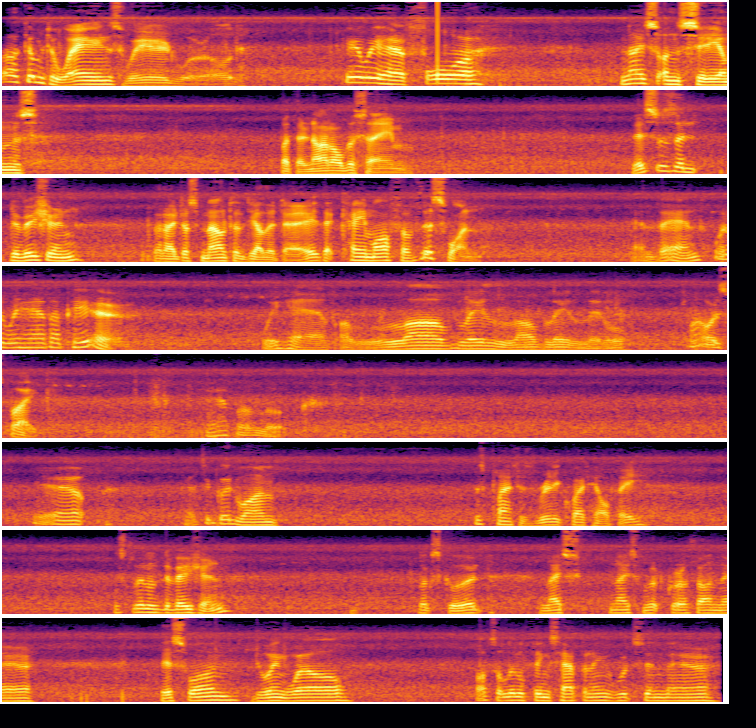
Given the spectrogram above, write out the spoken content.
Welcome to Wayne's Weird World. Here we have four nice oncidiums, but they're not all the same. This is the division that I just mounted the other day that came off of this one. And then, what do we have up here? We have a lovely, lovely little flower spike. Have a look. Yep, that's a good one. This plant is really quite healthy. This little division looks good. Nice, nice root growth on there. This one doing well. Lots of little things happening. Roots in there.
